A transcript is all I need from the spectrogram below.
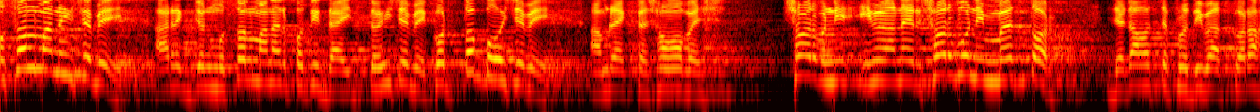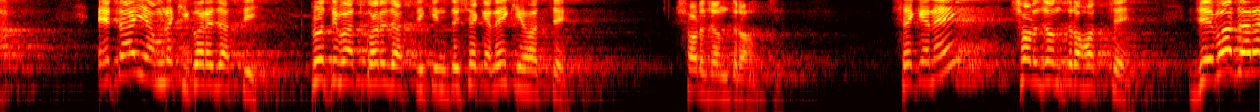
মুসলমান হিসেবে আর একজন মুসলমানের প্রতি দায়িত্ব হিসেবে, কর্তব্য হিসেবে আমরা একটা সমাবেশ সর্ব ইমানের সর্বনিম্ন স্তর, যেটা হচ্ছে প্রতিবাদ করা। এটাই আমরা কি করে যাচ্ছি? প্রতিবাদ করে যাচ্ছি, কিন্তু সেখানে কি হচ্ছে? ষড়যন্ত্র হচ্ছে। সেখানেই ষড়যন্ত্র হচ্ছে। যে বা যারা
